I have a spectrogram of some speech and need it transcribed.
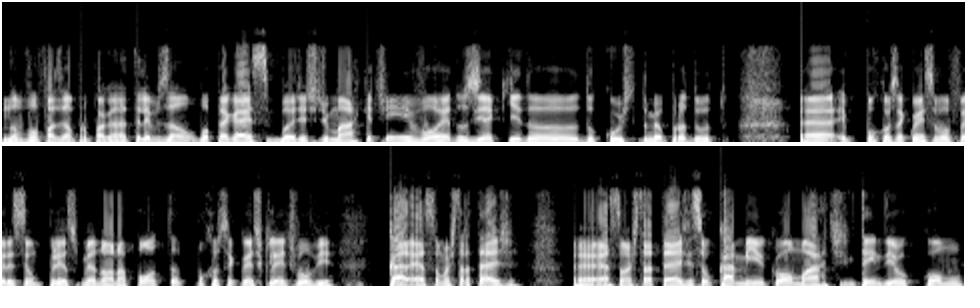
não vou fazer uma propaganda na televisão, vou pegar esse budget de marketing e vou reduzir aqui do, do custo do meu produto. É, e por consequência, vou oferecer um preço menor na ponta, por consequência, os clientes vão vir. Cara, essa é uma estratégia. É, essa é uma estratégia, esse é o caminho que o Walmart entendeu como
